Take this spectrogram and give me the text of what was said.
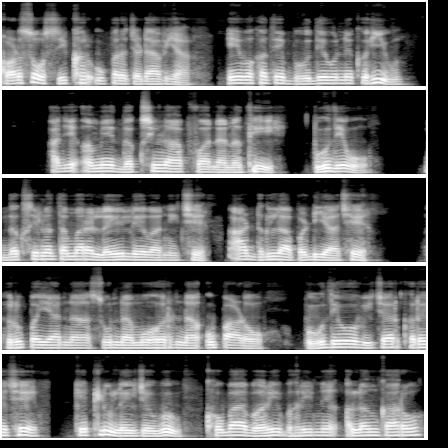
કળશો શિખર ઉપર ચડાવ્યા. એ વખતે ભૂદેવોને કહ્યું, આજે અમે દક્ષિણા આપવાના નથી. ભૂદેવો, દક્ષિણા તમારે લઈ લેવાની છે. આ ઢગલા પડ્યા છે. રૂપિયાના સોના મોહરના ઉપાડો. ભૂદેવો વિચાર કરે છે, કેટલું લઈ જવું? ખોબા ભરી ભરીને અલંકારો,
